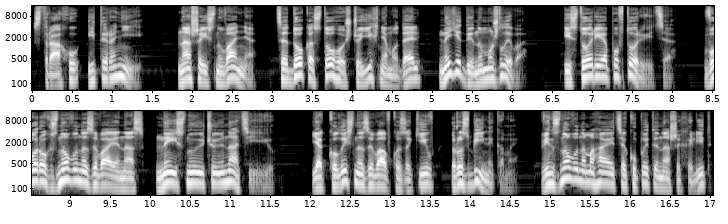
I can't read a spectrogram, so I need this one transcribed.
страху і тиранії. Наше існування це доказ того, що їхня модель не єдино можлива. Історія повторюється. Ворог знову називає нас неіснуючою нацією, як колись називав козаків розбійниками. Він знову намагається купити наших еліт,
